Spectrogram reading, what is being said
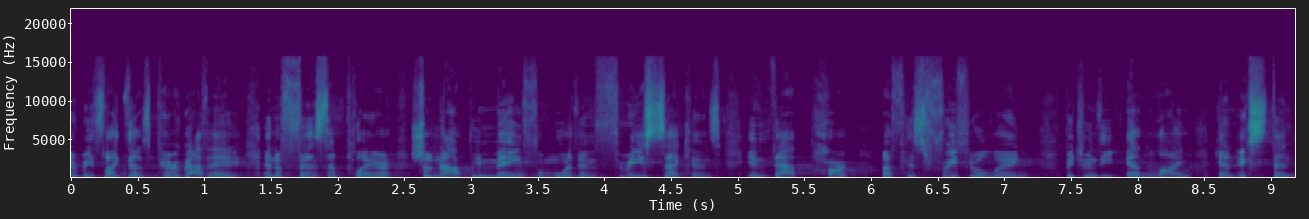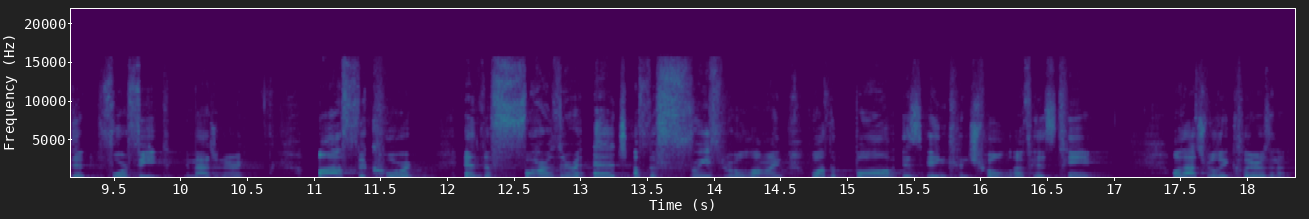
It reads like this Paragraph A An offensive player shall not remain for more than three seconds in that part of his free throw lane between the end line and extended four feet, imaginary, off the court and the farther edge of the free throw line while the ball is in control of his team. Well, that's really clear, isn't it?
